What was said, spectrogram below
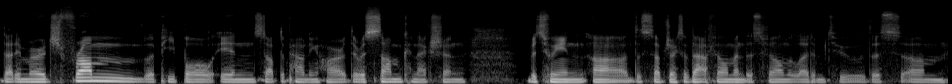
that emerged from the people in Stop the Pounding Heart. There was some connection between uh, the subjects of that film and this film that led him to this um,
